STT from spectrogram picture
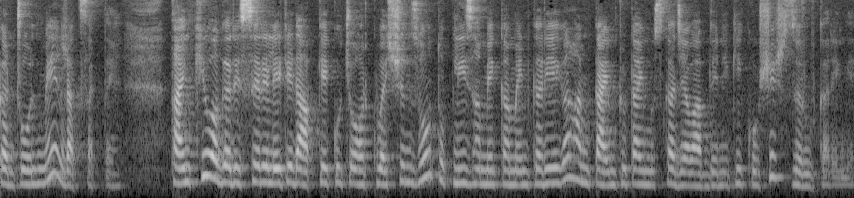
कंट्रोल में रख सकते हैं। थैंक यू अगर इससे रिलेटेड आपके कुछ और क्वेश्चंस हो तो प्लीज़ हमें कमेंट करिएगा। हम टाइम टू टाइम उसका जवाब देने की कोशिश ज़रूर करेंगे।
